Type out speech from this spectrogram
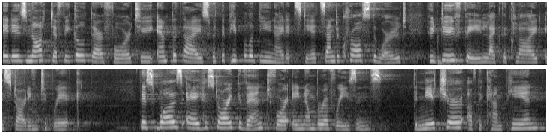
It is not difficult, therefore, to empathise with the people of the United States and across the world who do feel like the cloud is starting to break. This was a historic event for a number of reasons the nature of the campaign,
